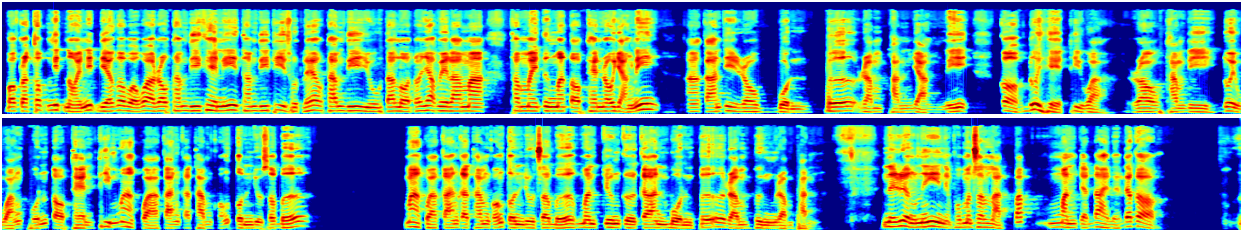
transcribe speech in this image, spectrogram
พอกระทบนิดหน่อยนิดเดียวก็บอกว่าเราทำดีแค่นี้ทำดีที่สุดแล้วทำดีอยู่ตลอดระยะเวลามาทำไมตึงมาตอบแทนเราอย่างนี้ อาการที่เราบ่น เพ้อรำพันอย่างนี้ ก็ด้วยเหตุที่ว่าเราทำดีด้วยหวังผลตอบแทนที่มากกว่าการกระทำของตนอยู่เสมอ มากกว่าการกระทำของตนอยู่เสมอ มันจึงเกิดการบ่นเพ้อรำพึงรำพัน ในเรื่องนี้เนี่ยพอมันสลัดปั๊บมันจะได้เลย แล้วก็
